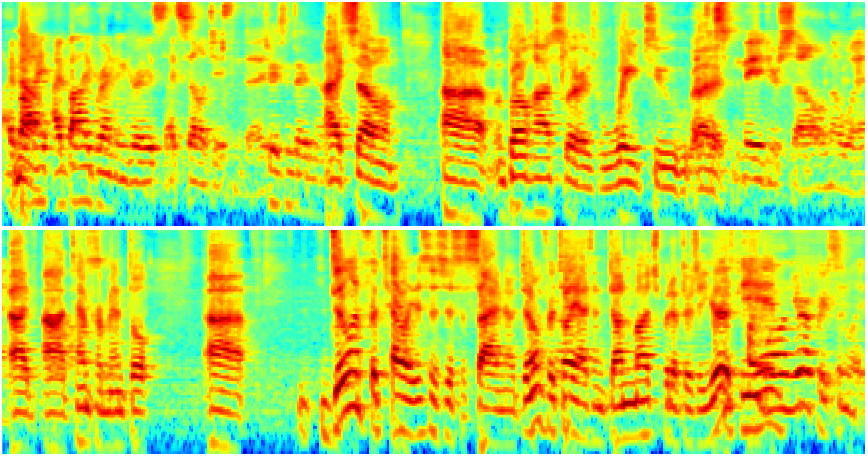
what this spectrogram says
I No. buy I buy Branden Grace. I sell Jason Day. Jason Day, no. I sell him. Uh, Beau Hossler is way too uh, That's a major sell. No way. uh, uh, temperamental. Uh, Dylan Frittelli. This is just a side note. Dylan Frittelli hasn't done much, but if there's a European, He's played well in Europe recently.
